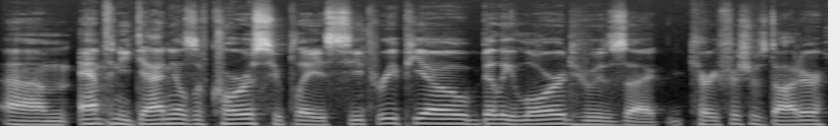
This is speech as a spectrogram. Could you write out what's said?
Um, Anthony Daniels, of course, who plays C-3PO. Billie Lourd, who's uh, Carrie Fisher's daughter.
